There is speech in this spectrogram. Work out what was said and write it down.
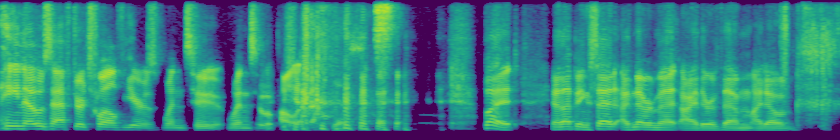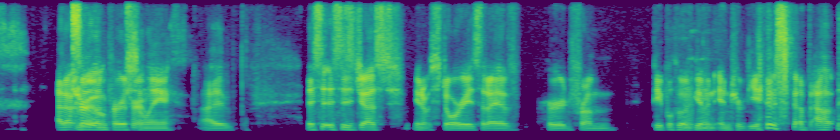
he knows after 12 years when to when to apologize. Yes. But you know, that being said, I've never met either of them. I don't I don't know True, them true. personally. I this this is just you know stories that I have heard from people who have Mhm. given interviews about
